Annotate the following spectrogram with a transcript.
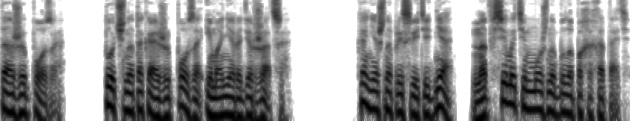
Та же поза. Точно такая же поза и манера держаться. Конечно, при свете дня над всем этим можно было похохотать.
